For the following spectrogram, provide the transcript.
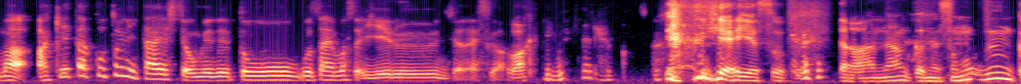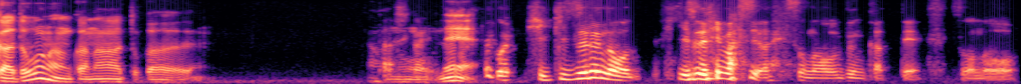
まあ、開けたことに対しておめでとうございますは言えるんじゃないですか。わかんないけど。いやいや、そう。だなんかね、その文化どうなんかなとか、あ確かにのね、引きずるの、引きずりますよね、その文化って。その、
